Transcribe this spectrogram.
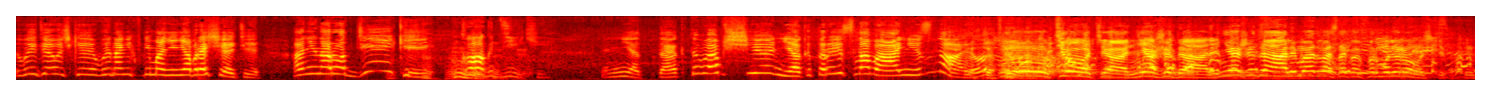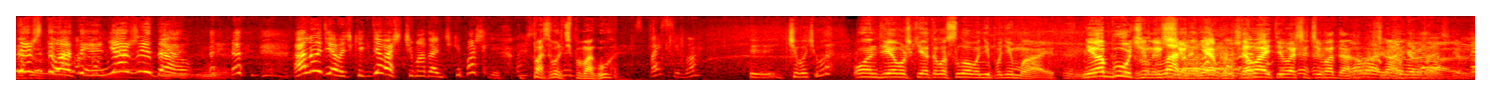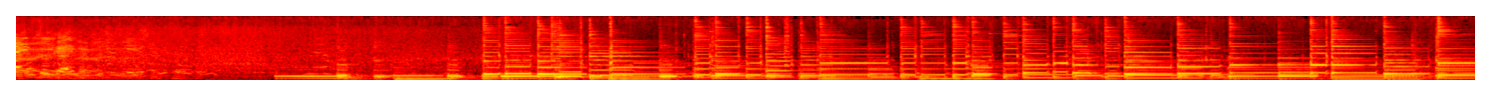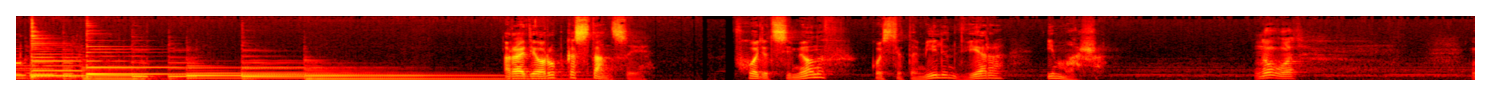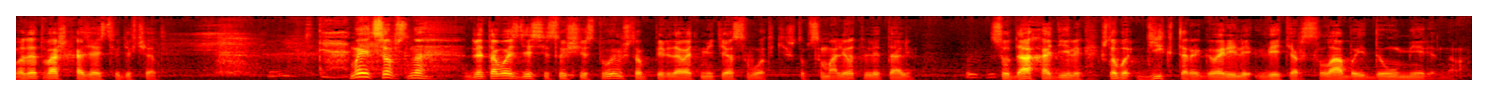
Вы, девочки, вы на них внимания не обращайте. Они народ дикий. Как дикий. Нет, так-то вообще некоторые слова не знают. Ну, тетя, не ожидали, не ожидали мы от вас такой формулировочки. Да что ты, не ожидал. А ну, девочки, где ваши чемоданчики? Пошли. Позвольте, помогу. Спасибо. Чего-чего? Он, девушки, этого слова не понимает. Не обученный Ладно, еще. не обученный. Давайте ваши чемоданы. Радиорубка станции. Входят Семенов, Костя Томилин, Вера и Маша. Ну вот. Вот это ваше хозяйство, девчат. Мы, ведь, собственно, для того здесь и существуем, чтобы передавать метеосводки, чтобы самолеты летали, суда ходили, чтобы дикторы говорили «ветер слабый до умеренного».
